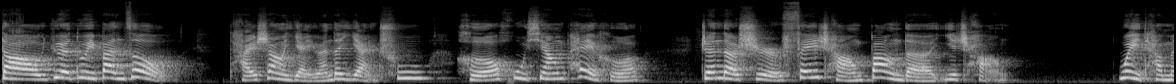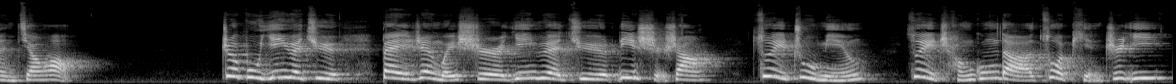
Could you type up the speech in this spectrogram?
到乐队伴奏、台上演员的演出和互相配合，真的是非常棒的一场，为他们骄傲。这部音乐剧被认为是音乐剧历史上最著名、最成功的作品之一。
